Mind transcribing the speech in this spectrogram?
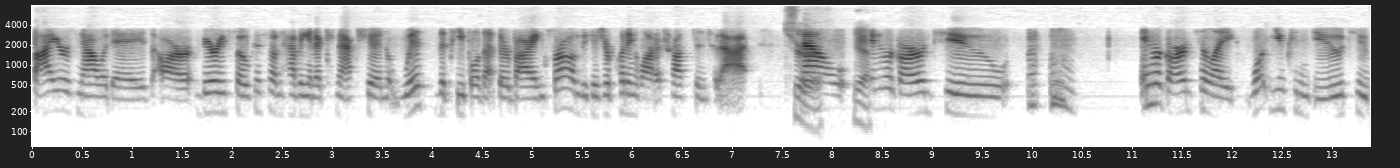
buyers nowadays are very focused on having a connection with the people that they're buying from because you're putting a lot of trust into that. Sure. Now, yeah. in regard to in regard to like what you can do to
